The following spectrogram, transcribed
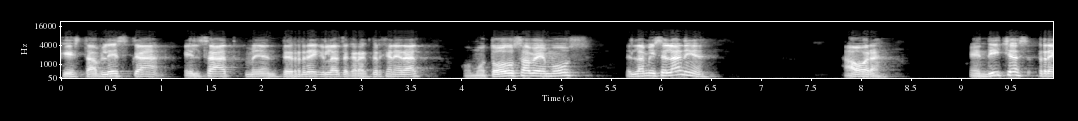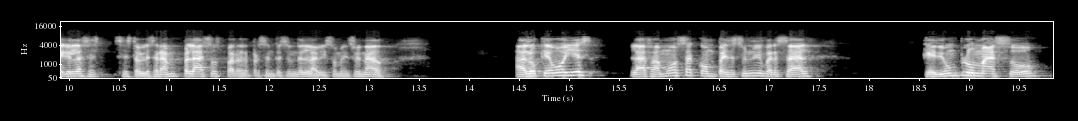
que establezca el SAT mediante reglas de carácter general. Como todos sabemos, es la miscelánea. Ahora, en dichas reglas se establecerán plazos para la presentación del aviso mencionado. A lo que voy es la famosa compensación universal que de un plumazo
